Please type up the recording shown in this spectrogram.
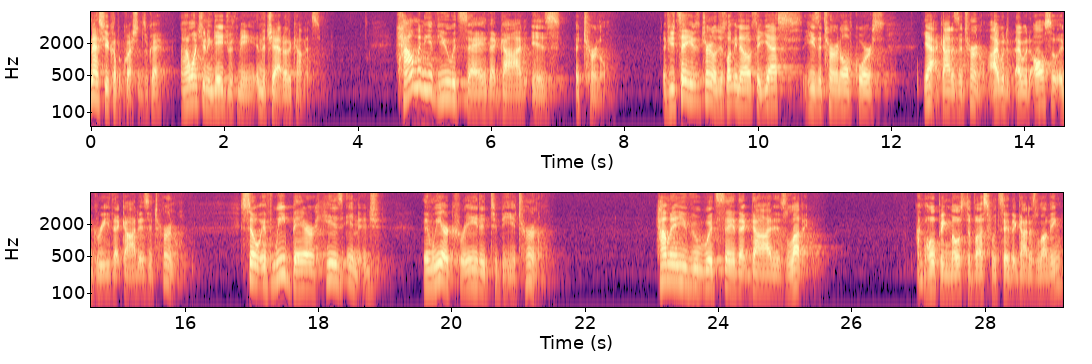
going to ask you a couple questions, okay? I want you to engage with me in the chat or the comments. How many of you would say that God is eternal? If you'd say he's eternal, just let me know. Say, yes, he's eternal, of course. Yeah, God is eternal. I would, I would also agree that God is eternal. So if we bear his image, then we are created to be eternal. How many of you would say that God is loving? I'm hoping most of us would say that God is loving.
